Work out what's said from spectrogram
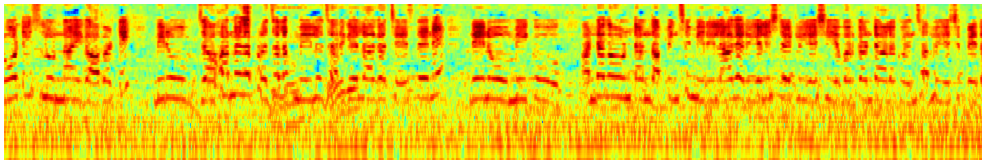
నోటీసులు ఉన్నాయి కాబట్టి మీరు జవహర్ నగర్ ప్రజలకు మేలు జరిగేలాగా చేస్తేనే నేను మీకు అండగా ఉంటాను తప్పించి మీరు ఇలాగే రియల్ ఎస్టేట్లు చేసి ఎవరికంటే వాళ్ళకు వెంచర్లు చేసి పేద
